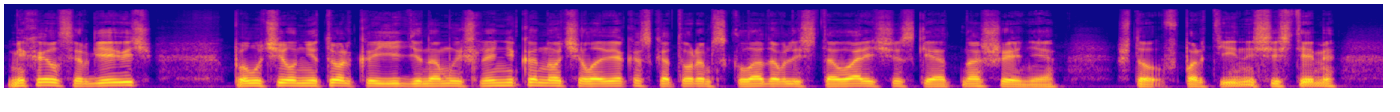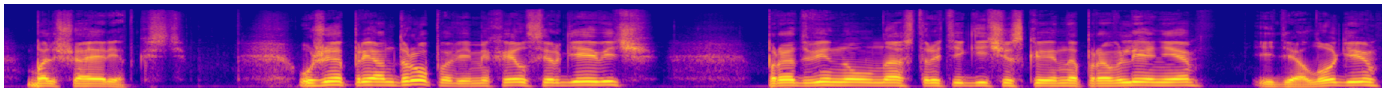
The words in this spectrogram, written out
Михаил Сергеевич получил не только единомышленника, но человека, с которым складывались товарищеские отношения, что в партийной системе большая редкость. Уже при Андропове Михаил Сергеевич продвинул на стратегическое направление, идеологию,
